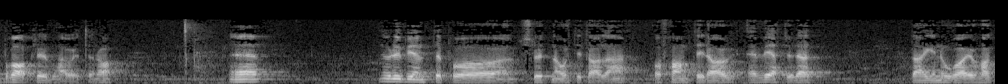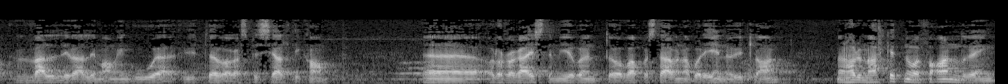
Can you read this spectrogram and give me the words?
bra klubb her ute. da. Eh, når du begynte på slutten av 80-tallet og fram til i dag Jeg vet jo det at Bergen Nord har jo hatt veldig veldig mange gode utøvere, spesielt i kamp. Eh, og dere reiste mye rundt og var på stevner både inn- og utland. Men har du merket noe forandring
